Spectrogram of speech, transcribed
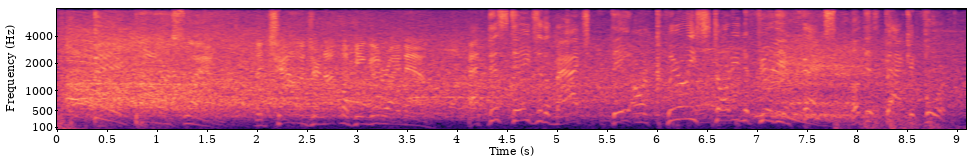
Big power slam. The challenger not looking good right now. At this stage of the match, they are clearly starting to feel the effects of this back and forth.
